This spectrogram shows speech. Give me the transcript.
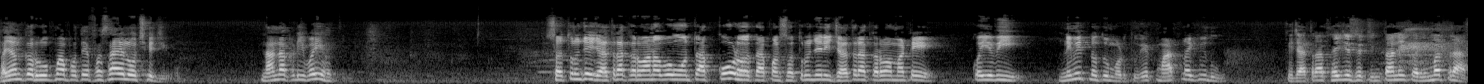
ભયંકર રોગમાં પોતે ફસાયેલો છે જીવ. નાનકડી વય હતી. શત્રુંજય જાત્રા કરવાના બહુ મોટા કોળ હતા, પણ શત્રુંજયની જાત્રા કરવા માટે કોઈ એવી નિમિત્ત નહોતું મળતું. એક મહાત્માએ કીધું કે જાત્રા થઈ જશે, ચિંતા નહીં કર, હિંમત રાખ.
